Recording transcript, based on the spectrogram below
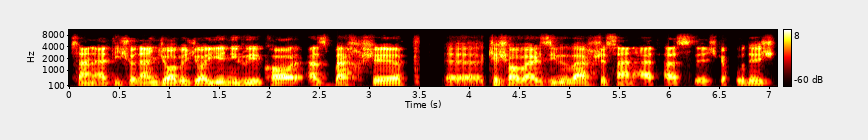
صنعتی شدن جابجایی نیروی کار از بخش کشاورزی به بخش صنعت هستش که خودش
